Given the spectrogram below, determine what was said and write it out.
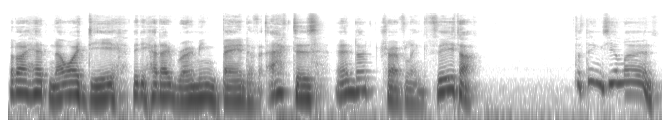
but I had no idea that he had a roaming band of actors and a travelling theatre. The things you learn.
